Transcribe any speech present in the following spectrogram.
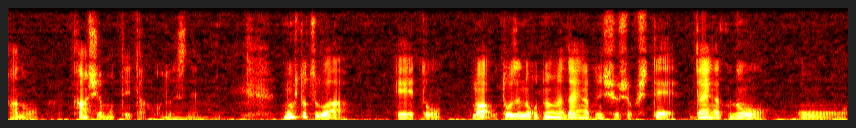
あの、関心を持っていたことですね。もう一つは、えっ、ー、と、まあ、当然のことながら大学に就職して、大学の1、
